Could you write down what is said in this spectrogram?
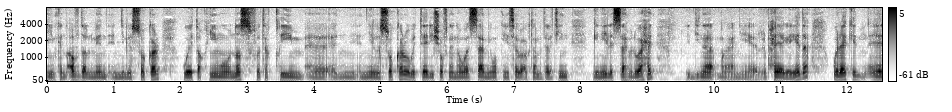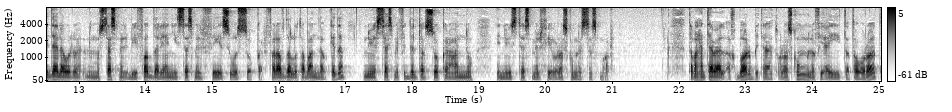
يمكن أفضل من النيل السكر وتقييمه نصف تقييم آه، النيل للسكر وبالتالي شفنا إن هو السهم ممكن يساوي أكتر من 30 جنيه للسهم الواحد. يدينا يعني ربحية جيدة ولكن آه، ده لو المستثمر بيفضل يعني يستثمر في سوق السكر. فالأفضل له طبعا لو كده إنه يستثمر في الدلتا السكر عنه إنه يستثمر في أوراسكوم الاستثمار طبعا هنتابع الأخبار بتاعة أوراسكوم لو في أي تطورات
